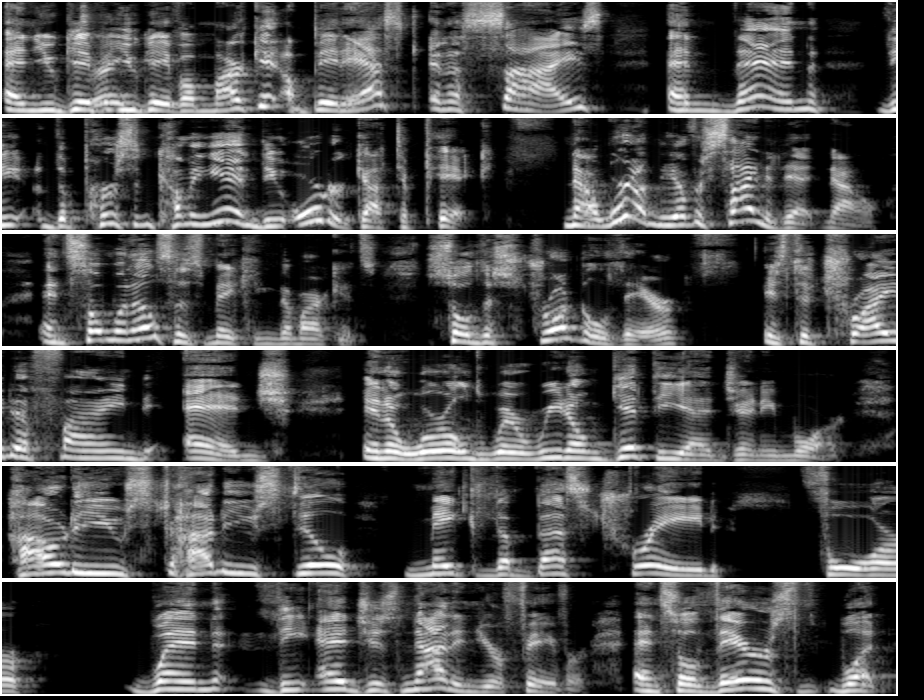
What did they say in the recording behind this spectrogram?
And you give right. you gave a market, a bid ask, and a size, and then the the person coming in, the order got to pick. Now we're on the other side of that now, and someone else is making the markets. So the struggle there is to try to find edge in a world where we don't get the edge anymore? How do you how do you still make the best trade for when the edge is not in your favor? And so there's what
